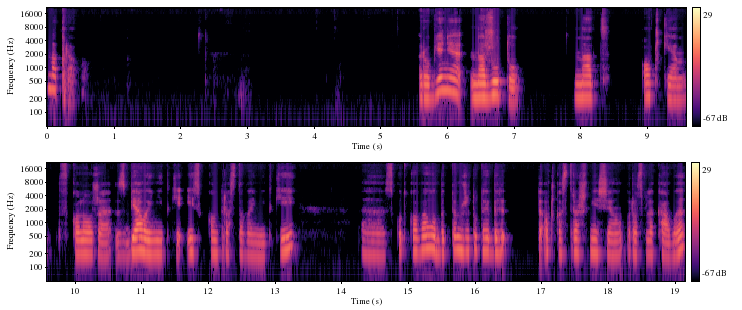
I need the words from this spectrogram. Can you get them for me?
na prawo. Robienie narzutu nad oczkiem w kolorze z białej nitki i z kontrastowej nitki e, skutkowałoby tym, że tutaj by te oczka strasznie się rozwlekały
